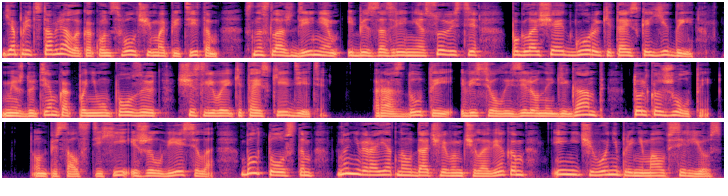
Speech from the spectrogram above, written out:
Я представляла, как он с волчьим аппетитом, с наслаждением и без зазрения совести поглощает горы китайской еды, между тем, как по нему ползают счастливые китайские дети. Раздутый, веселый зеленый гигант, только желтый. Он писал стихи и жил весело, был толстым, но невероятно удачливым человеком и ничего не принимал всерьез.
